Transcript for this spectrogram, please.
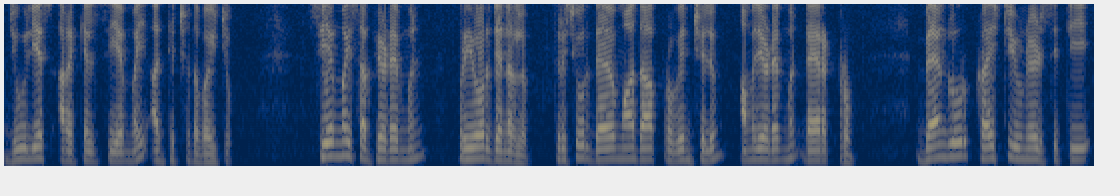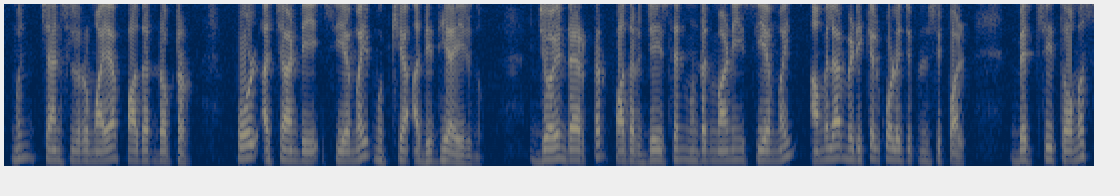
Julius Arakkal C അധ്യക്ഷത വഹിച്ചു. സി സഭയുടെ മുൻ പ്രിയോർ ജനറലും തൃശൂർ ദേവമാത പ്രൊവിൻഷ്യലും അമലയുടെ മുൻ ഡയറക്ടറും. ബാംഗ്ലൂർ ക്രൈസ്റ്റ് യൂണിവേഴ്സിറ്റി മുൻ ചാൻസലറുമായ father doctor Paul Achandy C M I മുഖ്യ അതിഥിയായിരുന്നു. Joint director father Jaison Mundanmani C M I Amala medical college principal Betsy Thomas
